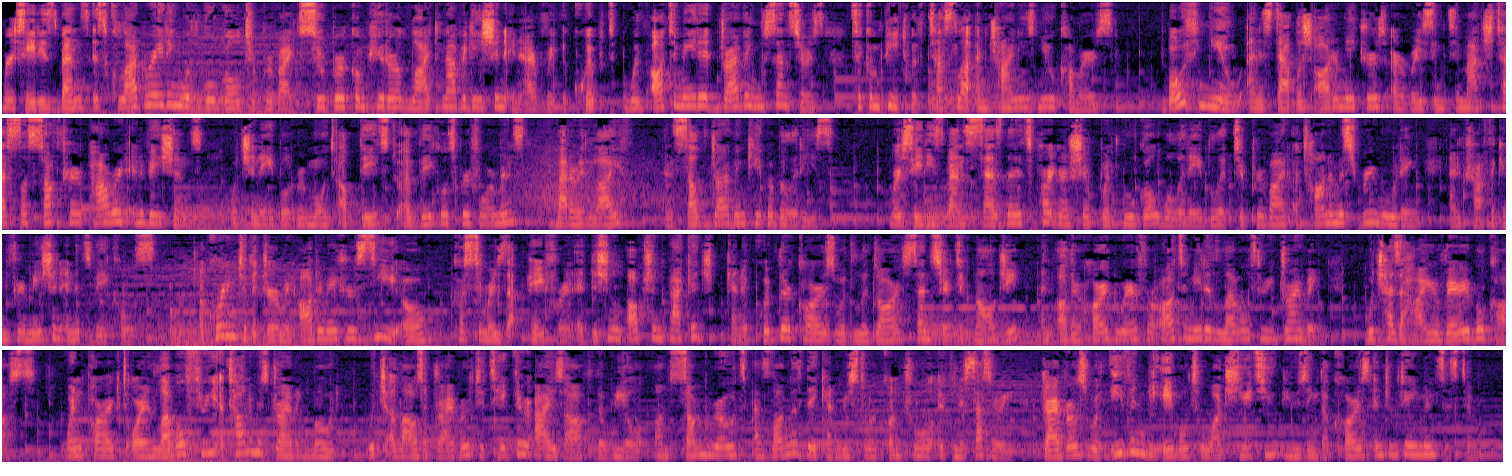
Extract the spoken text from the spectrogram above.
Mercedes-Benz is collaborating with Google to provide supercomputer-like navigation in every equipped with automated driving sensors to compete with Tesla and Chinese newcomers. Both new and established automakers are racing to match Tesla's software-powered innovations, which enable remote updates to a vehicle's performance, battery life, and self-driving capabilities. Mercedes-Benz says that its partnership with Google will enable it to provide autonomous rerouting and traffic information in its vehicles. According to the German automaker's CEO, customers that pay for an additional option package can equip their cars with LiDAR sensor technology and other hardware for automated level 3 driving, which has a higher variable cost. When parked or in level 3 autonomous driving mode, which allows a driver to take their eyes off the wheel on some roads as long as they can restore control if necessary. Drivers will even be able to watch YouTube using the car's entertainment system.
